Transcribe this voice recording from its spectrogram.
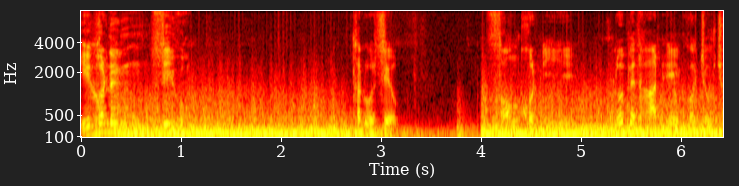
อีกคนหนึ่งซีหวง ท่านอุนเซียวสองคนนี้ล้วนเป็นทหารเอกของโจโฉ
